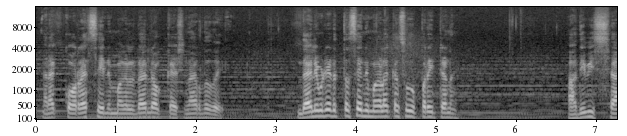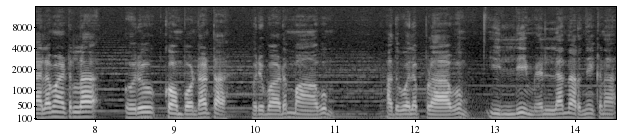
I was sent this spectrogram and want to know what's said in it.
അങ്ങനെ കുറേ സിനിമകളുടെ ലൊക്കേഷനായിരുന്നത് എന്തായാലും ഇവിടെ എടുത്ത സിനിമകളൊക്കെ സൂപ്പർ ഹിറ്റാണ് അതിവിശാലമായിട്ടുള്ള ഒരു കോമ്പൗണ്ടാട്ടാ ഒരുപാട് മാവും അതുപോലെ പ്ലാവും ഇല്ലിയും എല്ലാം നിറഞ്ഞു നിൽക്കണ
